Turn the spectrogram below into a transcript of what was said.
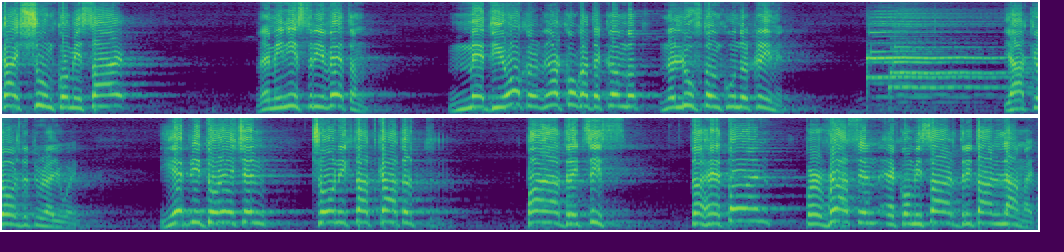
kaq shumë komisarë dhe ministri i vetëm Mediokër nga koka te këmbët në luftën kundër krimit. Ja kjo është detyra juaj. Jepni dorëheqjen, çoni këta të katërt para drejtësisë, të hetohen për vrasjen e komisar Dritan Lamajt.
